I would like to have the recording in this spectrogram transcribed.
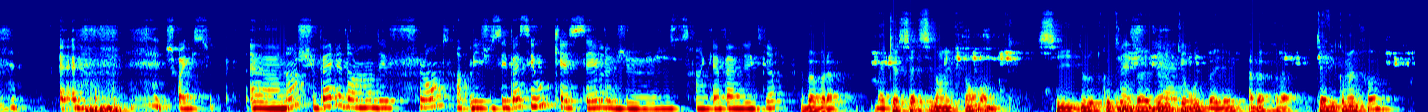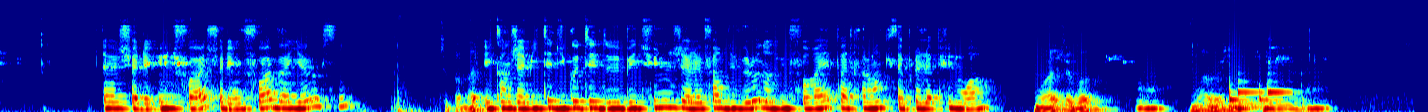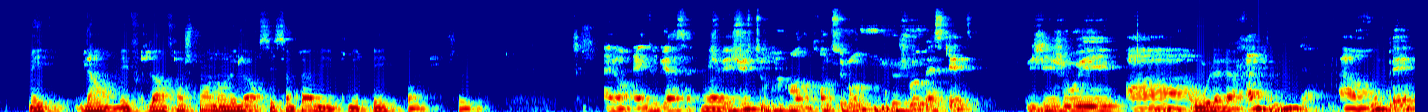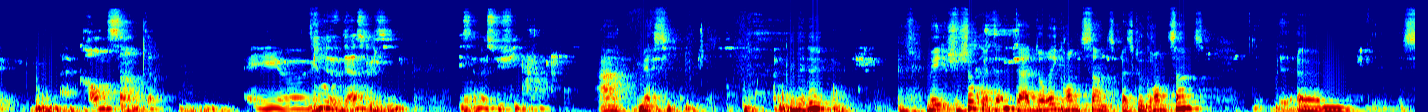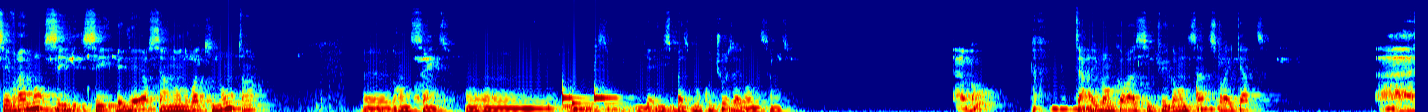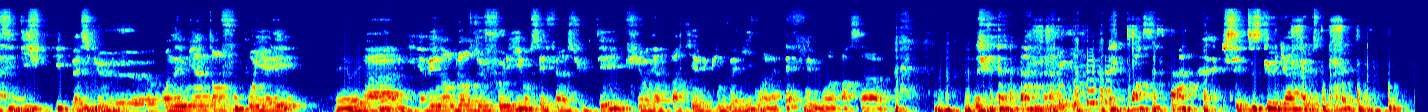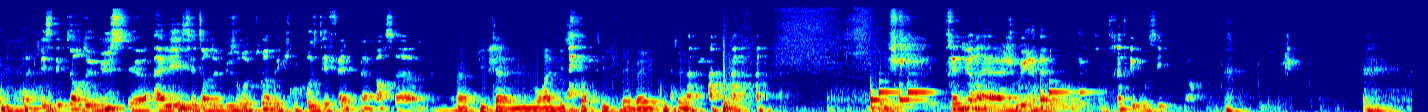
je crois que je suis. Euh, non, je suis pas allée dans le monde des Flandres, mais je sais pas c'est où Cassel, je, je serais incapable de dire. Ah bah voilà. Bah, Cassel, c'est dans les Flandres. C'est de l'autre côté Bah, de, de l'autoroute Bayeul. Ah bah voilà. T'es allé combien de fois? Euh, je suis allée une fois, je suis allée une fois à Bayeul aussi. C'est pas mal. Et quand j'habitais du côté de Béthune, j'allais faire du vélo dans une forêt pas très loin qui s'appelait la Punois. Ouais, je vois. Ouais, ouais. il y a une- Mais non, mais là, franchement, dans le Nord, c'est sympa, mais, mais, mais bon. je- Alors, hey Douglas, Ouais. je vais juste te rejoindre en 30 secondes. Je joue au basket. J'ai joué à Oh là là. À Roubaix, à Grande-Sainte et euh, Villeneuve-d'Ascq aussi. Et ça m'a suffi. Ah, merci. Mais je suis sûr que tu as, adoré Grande Sainte, parce que Grande Sainte, euh, c'est vraiment. c'est D'ailleurs, c'est un endroit qui monte, hein, euh, Grande Sainte. On, on- il, se passe beaucoup de choses à Grande Sainte. Ah bon? Tu arrives encore à situer Grande Sainte sur la carte? Ah, c'est difficile parce que euh, on a mis un temps fou pour y aller. Eh oui, Ah, ouais. il y avait une ambiance de folie, on s'est fait insulter, puis on est reparti avec une valise dans la tête. Mais bon, à part ça, euh, à part ça, c'est tout ce que je garde comme souvenir. On a fait 7 heures de bus euh, aller, 7 heures de bus retour avec une grosse défaite. Mais à part ça, euh, Ah putain, le moral des sportifs. Eh ben écoute, euh, très dur à jouer là-bas. C'est une très très grosse équipe.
